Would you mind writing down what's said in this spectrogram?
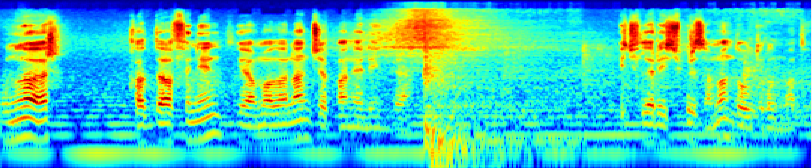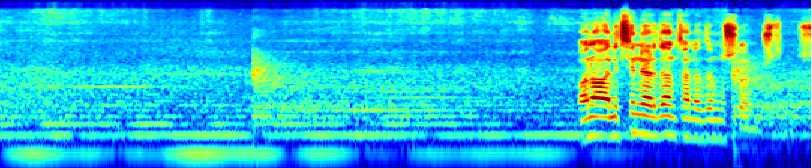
Bunlar Kaddafi'nin yağmalanan cephaneliğinde. İçleri hiçbir zaman doldurulmadı. Bana Halit'i nereden tanıdığımı sormuştunuz.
